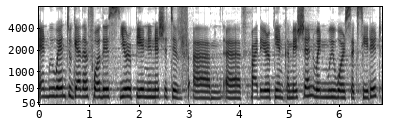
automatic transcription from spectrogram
and we went together for this European initiative um, uh, by the European Commission when we were succeeded.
